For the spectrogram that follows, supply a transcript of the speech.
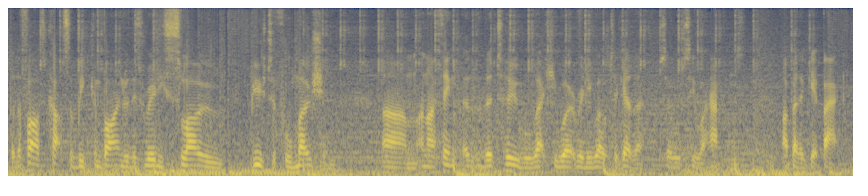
but the fast cuts will be combined with this really slow, beautiful motion. Um, and I think the two will actually work really well together, so we'll see what happens. I better get back.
